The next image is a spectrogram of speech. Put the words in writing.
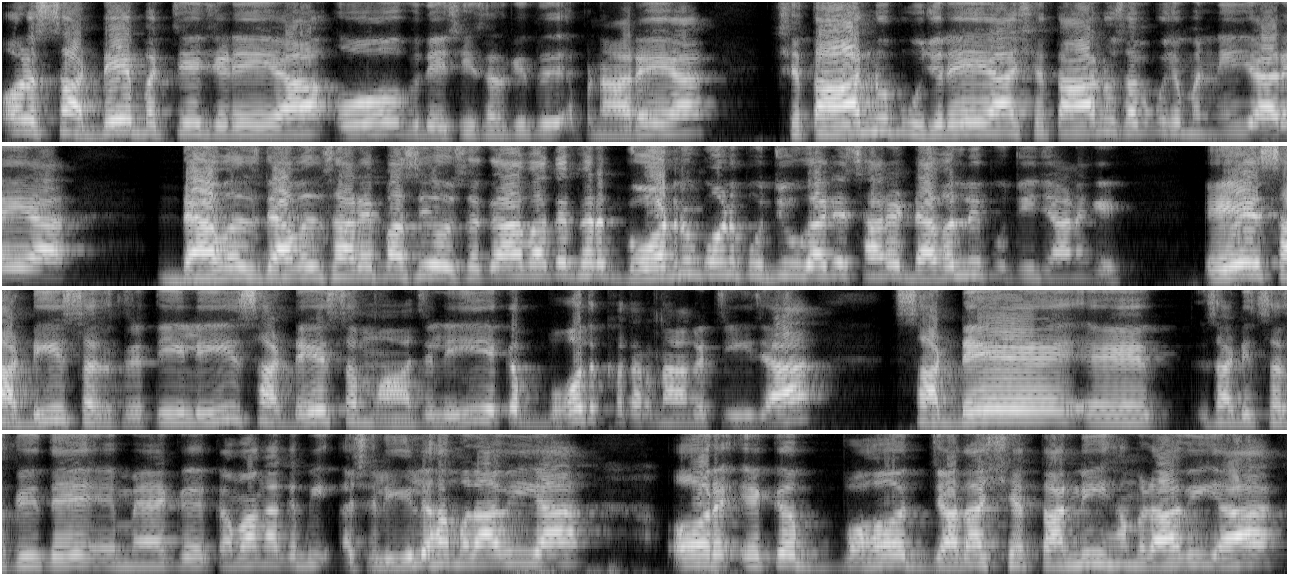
ਔਰ ਸਾਡੇ ਬੱਚੇ ਜਿਹੜੇ ਆ, ਉਹ ਵਿਦੇਸ਼ੀ ਸੰਸਕ੍ਰਿਤੀ ਅਪਣਾ ਰਹੇ ਆ। ਸ਼ੈਤਾਨ ਨੂੰ ਪੂਜ ਰਹੇ ਆ, ਸ਼ੈਤਾਨ ਨੂੰ ਸਭ ਕੁਝ ਮੰਨੀ ਜਾ ਰਹੇ ਆ। ਡੈਵਲਸ ਡੈਵਲ ਸਾਰੇ ਪਾਸੇ ਹੋ ਸਕਾ ਵਾ ਤੇ ਫਿਰ ਗੋਡ ਨੂੰ ਕੌਣ ਪੂਜੂਗਾ ਜੇ ਸਾਰੇ ਡੈਵਲ ਨਹੀਂ ਪੂਜੀ ਜਾਣਗੇ? ਇਹ ਸਾਡੀ ਸੰਸਕ੍ਰਿਤੀ ਲਈ, ਸਾਡੇ ਸਮਾਜ ਲਈ ਇੱਕ ਬਹੁਤ ਖਤਰਨਾਕ ਚੀਜ਼ ਆ। ਸਾਡੇ ਸਾਡੀ ਸੰਸਕ੍ਰਿਤੀ ਤੇ ਮੈਂ ਇੱਕ ਕਹਾਂਗਾ ਕਿ ਵੀ ਅਸ਼ਲੀਲ ਹਮਲਾ ਵੀ ਆ, ਔਰ ਇੱਕ ਬਹੁਤ ਜ਼ਿਆਦਾ ਸ਼ੈਤਾਨੀ ਹਮਲਾ ਵੀ ਆ।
